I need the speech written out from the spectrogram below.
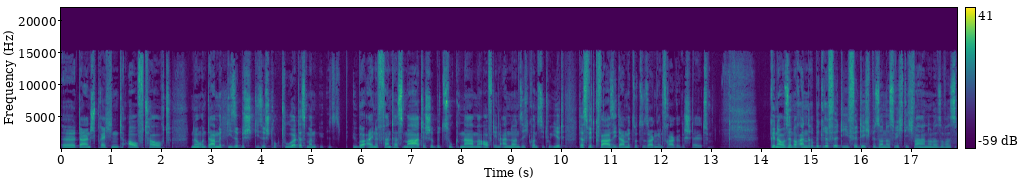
äh, da entsprechend auftaucht ne, und damit diese, diese Struktur, dass man über eine phantasmatische Bezugnahme auf den anderen sich konstituiert, das wird quasi damit sozusagen in Frage gestellt. Genau, sind noch andere Begriffe, die für dich besonders wichtig waren oder sowas?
